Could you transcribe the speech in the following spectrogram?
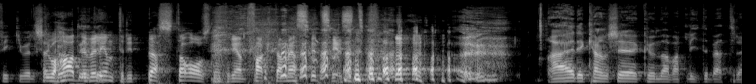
Fick ju väl du hade det väl lite. inte ditt bästa avsnitt rent faktamässigt sist? Nej, det kanske kunde ha varit lite bättre.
